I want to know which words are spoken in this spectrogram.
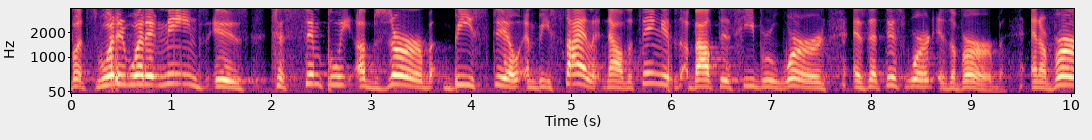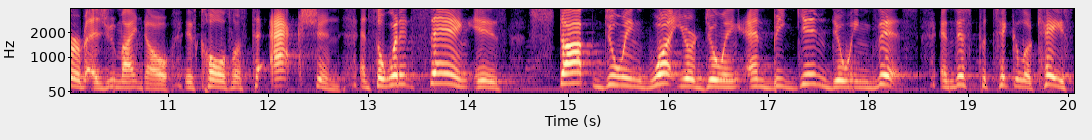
But what it, what it means is to simply observe, be still, and be silent. Now, the thing is about this Hebrew word is that this word is a verb. And a verb, as you might know, is calls us to action. And so what it's saying is stop doing what you're doing and begin doing this. In this particular case,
